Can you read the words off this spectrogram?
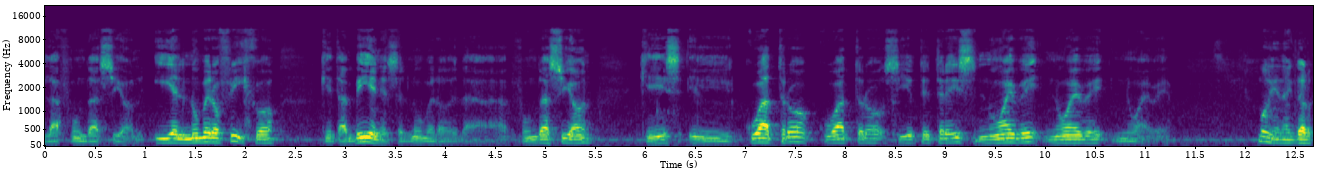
la fundación. Y el número fijo, que también es el número de la fundación, que es el 4473 999. Muy bien, Héctor.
